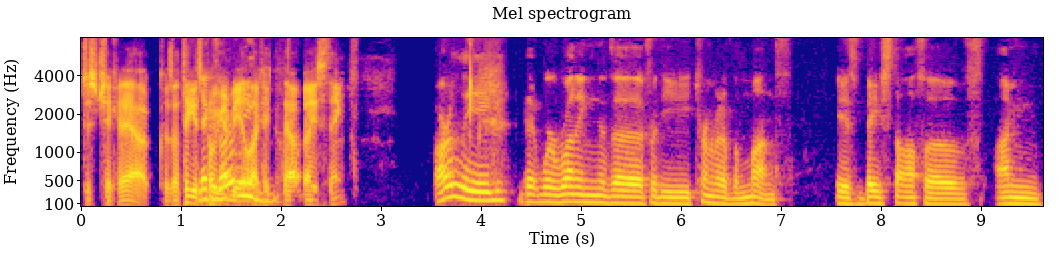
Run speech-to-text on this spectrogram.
just check it out because I think it's Yeah, probably going to be like a cloud based thing. Our league that we're running the for the tournament of the month is based off of I'm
